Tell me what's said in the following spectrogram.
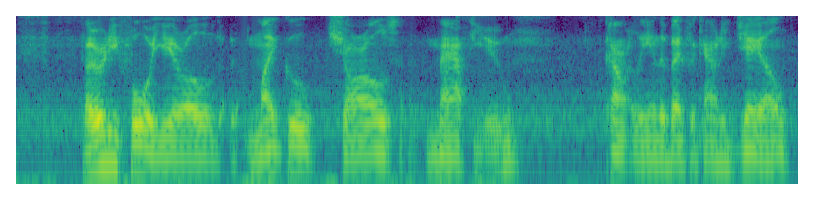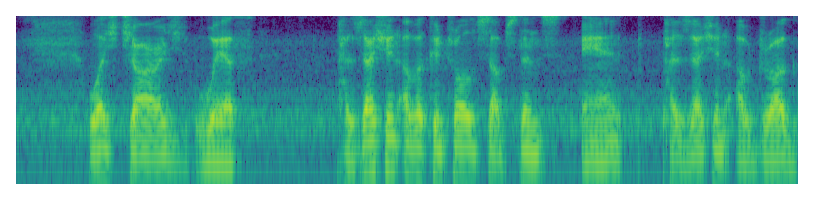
34 year old Michael Charles Matthew, currently in the Bedford County Jail, was charged with possession of a controlled substance and possession of drug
